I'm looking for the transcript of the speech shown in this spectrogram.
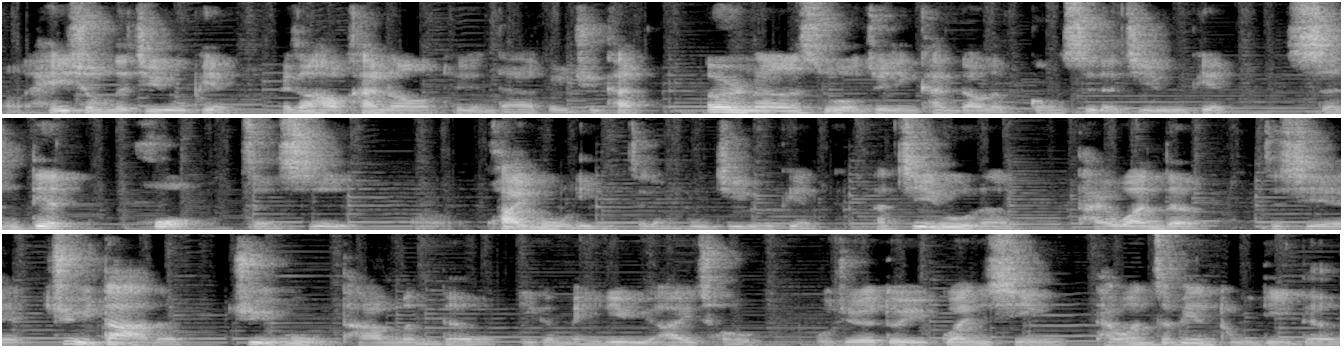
呃黑熊的纪录片非常好看哦，推荐大家可以去看。二呢是我最近看到的公司的纪录片《神殿》或者是呃快木林这两部纪录片，它记录了台湾的这些巨大的巨木，他们的一个美丽与哀愁。我觉得对于关心台湾这片土地的。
